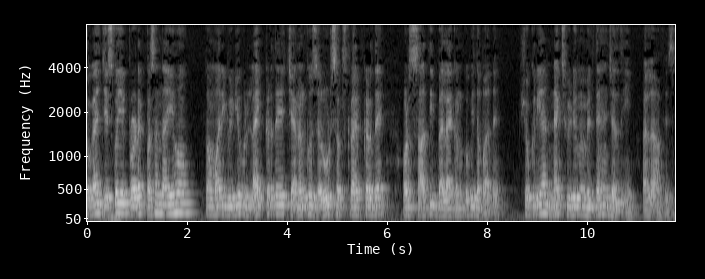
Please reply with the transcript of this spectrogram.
तो गैस जिसको ये प्रोडक्ट पसंद आई हो तो हमारी वीडियो को लाइक कर दे चैनल को ज़रूर सब्सक्राइब कर दे और साथ ही बेल आइकन को भी दबा दे। शुक्रिया। नेक्स्ट वीडियो में मिलते हैं जल्द ही। अल्लाह हाफिज।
